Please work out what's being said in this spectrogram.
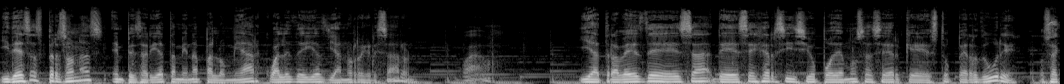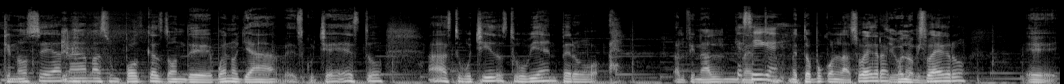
Y de esas personas empezaría también a palomear cuáles de ellas ya no regresaron. Wow. Y a través de, esa, de ese ejercicio podemos hacer que esto perdure. O sea, que no sea nada más un podcast donde, bueno, ya escuché esto, ah, estuvo chido, estuvo bien, pero ah, al final ¿Qué me, sigue? me topo con la suegra, con lo el mismo. suegro, eh,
